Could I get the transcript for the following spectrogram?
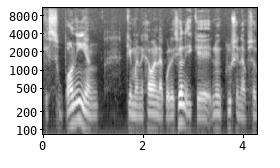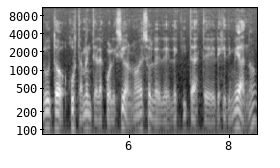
que suponían que manejaban la coalición y que no incluye en absoluto justamente a la coalición, ¿no? Eso le, le, quita este, legitimidad, ¿no?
